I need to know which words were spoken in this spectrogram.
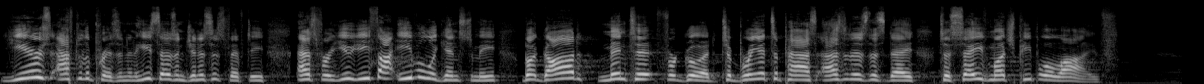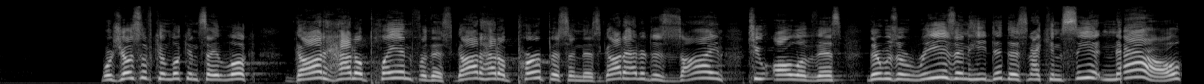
years after the prison, and he says in Genesis 50, As for you, ye thought evil against me, but God meant it for good, to bring it to pass as it is this day, to save much people alive. Where Joseph can look and say, Look, God had a plan for this. God had a purpose in this. God had a design to all of this. There was a reason he did this, and I can see it now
